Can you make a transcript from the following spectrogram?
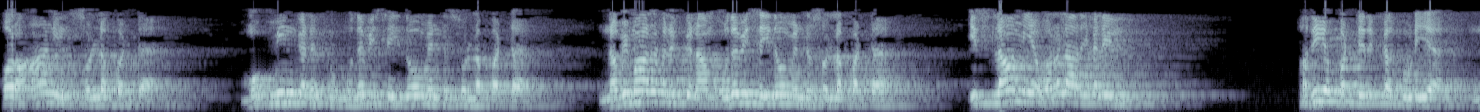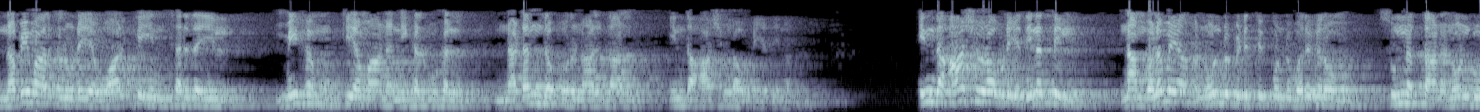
ஒரு ஆணில் சொல்லப்பட்ட மீன்களுக்கு உதவி செய்தோம் என்று சொல்லப்பட்ட நபிமார்களுக்கு நாம் உதவி செய்தோம் என்று சொல்லப்பட்ட இஸ்லாமிய வரலாறுகளில் பதியப்பட்டிருக்கக்கூடிய நபிமார்களுடைய வாழ்க்கையின் சரிதையில் மிக முக்கியமான நிகழ்வுகள் நடந்த ஒரு நாள் தான் இந்த ஆஷூராவுடைய தினம். இந்த ஆஷூராவுடைய தினத்தில் நாம் வளமையாக நோன்பு பிடித்துக் கொண்டு வருகிறோம். சுண்ணத்தான நோன்பு.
